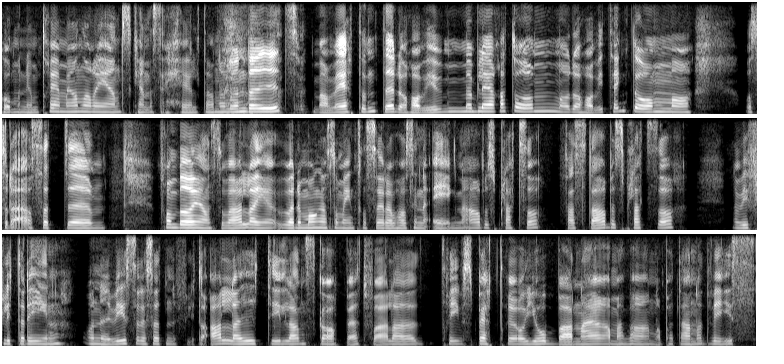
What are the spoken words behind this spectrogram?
Kommer ni om tre månader igen så kan det se helt annorlunda ut. Man vet inte, då har vi möblerat om och då har vi tänkt om och, och sådär. Så att, eh, från början så var, alla, var det många som var intresserade av att ha sina egna arbetsplatser, fasta arbetsplatser när vi flyttade in. Och nu visar det sig att nu flyttar alla ut i landskapet för alla trivs bättre och jobbar nära med varandra på ett annat vis.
